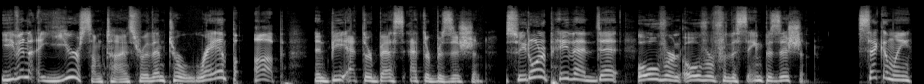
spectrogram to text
even a year sometimes for them to ramp up and be at their best at their position. So you don't want to pay that debt over and over for the same position. Secondly,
